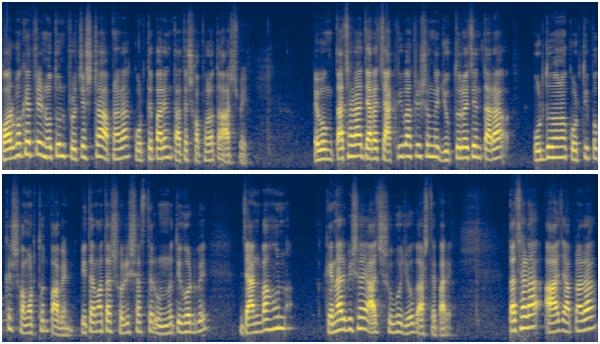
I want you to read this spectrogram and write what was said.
কর্মক্ষেত্রে নতুন প্রচেষ্টা আপনারা করতে পারেন, তাতে সফলতা আসবে। এবং তাছাড়া যারা চাকরি বাকরির সঙ্গে যুক্ত রয়েছেন, তারা ঊর্ধ্বতন কর্তৃপক্ষের সমর্থন পাবেন। পিতামাতার শরীর স্বাস্থ্যের উন্নতি ঘটবে। যানবাহন কেনার বিষয়ে আজ শুভ যোগ আসতে পারে। তাছাড়া আজ আপনারা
